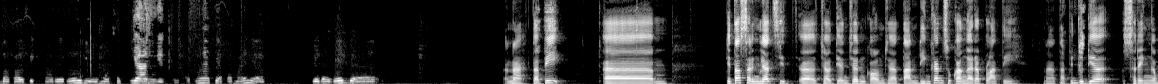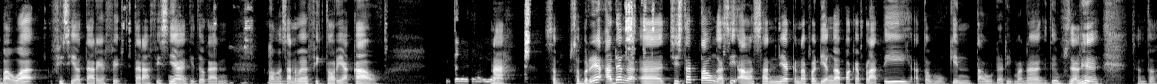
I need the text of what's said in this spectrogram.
bakal pick karir lu di umur sekian gitu. Karena tiap pemain ya beda-beda. Nah, tapi em, kita sering lihat si eh, Xiao Tianchen kalau misalnya tanding kan suka nggak ada pelatih. Nah, tapi itu dia sering ngebawa fisioterapisnya gitu kan. Kalau nggak salah namanya Victoria Cow. Kita udah tahu ya. Nah, se- sebenarnya ada nggak eh, Cistep tahu nggak sih alasannya kenapa dia nggak pakai pelatih atau mungkin tahu dari mana gitu misalnya contoh.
